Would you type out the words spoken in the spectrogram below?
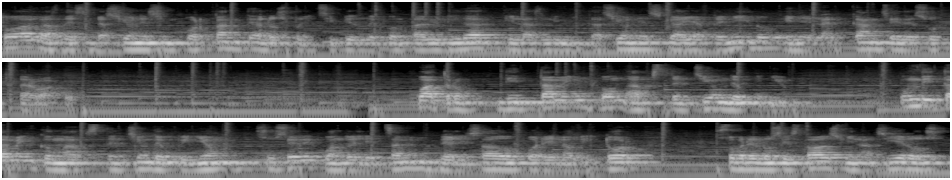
todas las desviaciones importantes a los principios de contabilidad y las limitaciones que haya tenido en el alcance de su trabajo. 4. Dictamen con abstención de opinión. Un dictamen con abstención de opinión sucede cuando el examen realizado por el auditor sobre los estados financieros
